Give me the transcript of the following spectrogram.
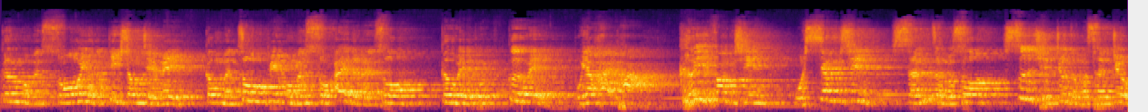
跟我们所有的弟兄姐妹，跟我们周边我们所爱的人说：各位不，各位不要害怕，可以放心。我相信神怎么说，事情就怎么成就。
